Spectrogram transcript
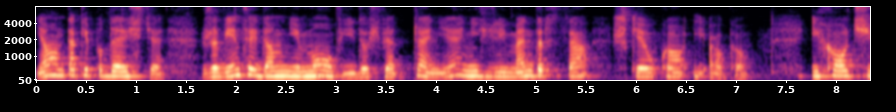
ja mam takie podejście, że więcej do mnie mówi doświadczenie niż mędrca, szkiełko i oko. I choć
